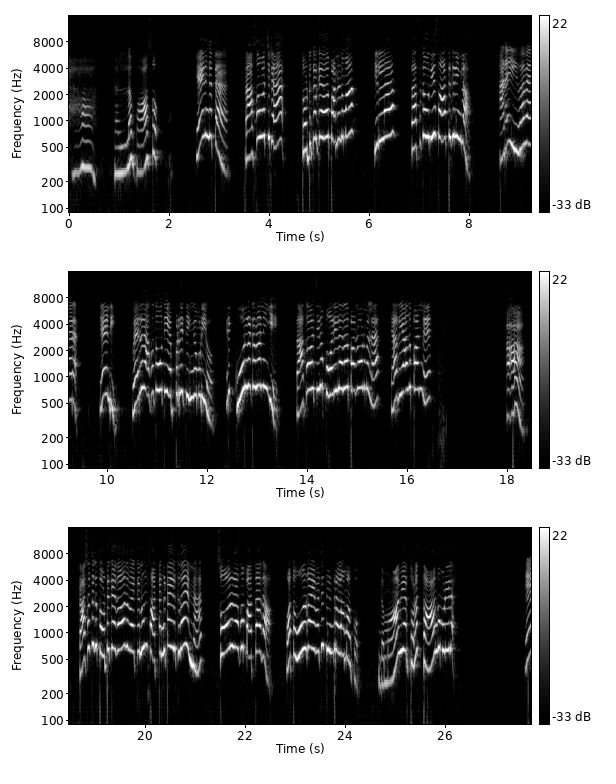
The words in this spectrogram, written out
ஆ, நல்ல வாசம். ஏனுங்கத்த ரசம் வச்சுட்டேன். தொட்டுக்க ஏதாவது பண்ணணுமா இல்ல ரசத்தை ஊத்தி சாப்பிட்டுக்கிறீங்களா அட இவ வேற ஏண்டி வெறும் ரசத்தை ஊத்தி எப்படி திங்க முடியும் இது கூறுகட்டவா நீங்க ரசம் வச்சுட்டு பொரியல் ஏதாவது பண்ணணும்ல எதையாவது பண்ணு ஆ ஆ, ரசத்துக்கு தொட்டுக்க ஏதாவது வைக்கணும்னு சட்டங்கிட்ட இருக்குதா என்ன சோறு ரசம் பத்தாதா ஒத்த ஊறுகாய் வச்சு தின்றலாமாக்கும் இந்த மாமியார் தொலை தாங்க முடியல ஏ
